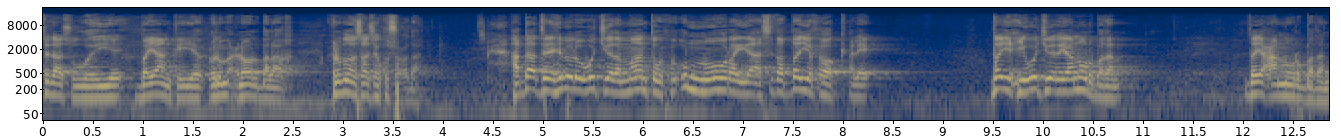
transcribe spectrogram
sidaas weeye bayaanka iyo culumul balaaq culummada saasay ku socdaan. Haddaad tira hebelow wejigeeda maanta wuxuu u nuurayaa sida dayaxoo kale. Dayax iyo wejigeeda ayaa nuur badan. Dayaxa nuur badan.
